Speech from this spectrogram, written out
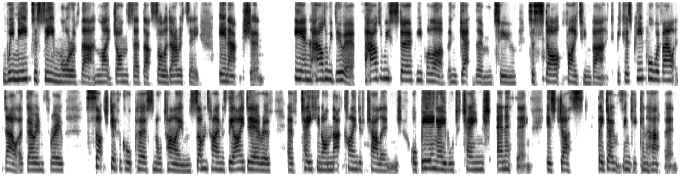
We need to see more of that. And like John said, that solidarity in action Ian, how do we do it? How do we stir people up and get them to to start fighting back? Because people, without a doubt, are going through such difficult personal times. Sometimes the idea of of taking on that kind of challenge or being able to change anything is just they don't think it can happen.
